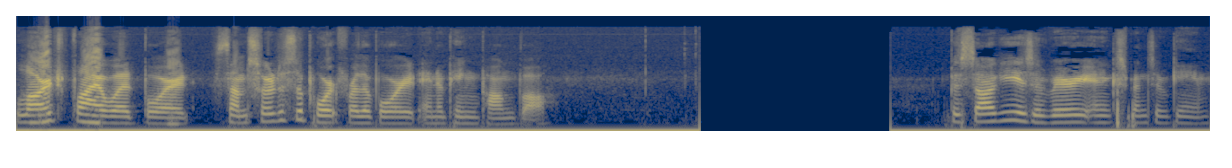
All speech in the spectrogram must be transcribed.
large plywood board, some sort of support for the board, and a ping pong ball. PSAGI is a very inexpensive game.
